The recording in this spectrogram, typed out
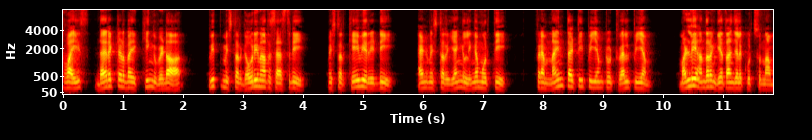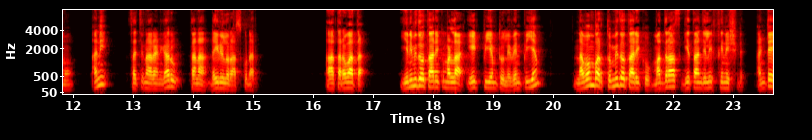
twice directed by King Vidor with mister Gaurinatha Sastri mister KV Reddy and mister Young Lingamurthy from nine thirty PM to twelve PM మళ్ళీ అందరం గీతాంజలి కూర్చున్నాము అని సత్యనారాయణ గారు తన డైరీలో రాసుకున్నారు. ఆ తర్వాత ఎనిమిదో తారీఖు మళ్ళా eight PM to eleven PM November తొమ్మిదో తారీఖు మద్రాస్ గీతాంజలి ఫినిష్డ్ అంటే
